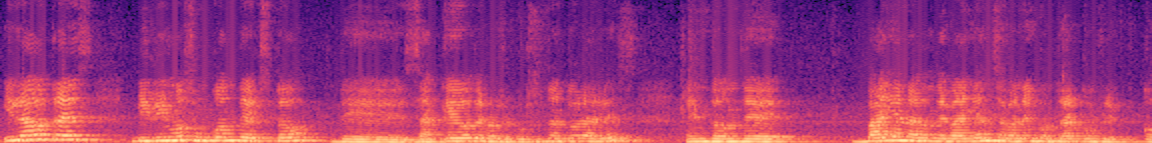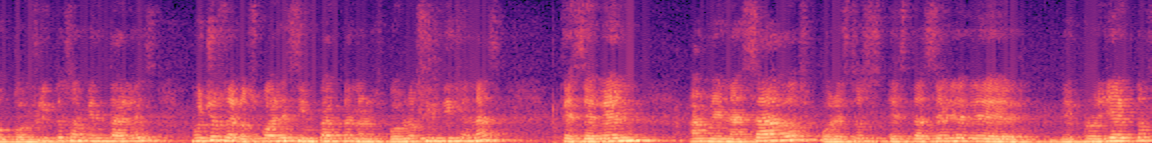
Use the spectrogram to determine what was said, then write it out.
Y la otra es, vivimos un contexto de saqueo de los recursos naturales, en donde vayan a donde vayan, se van a encontrar con conflictos ambientales, muchos de los cuales impactan a los pueblos indígenas, que se ven amenazados por estos, esta serie de, proyectos,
